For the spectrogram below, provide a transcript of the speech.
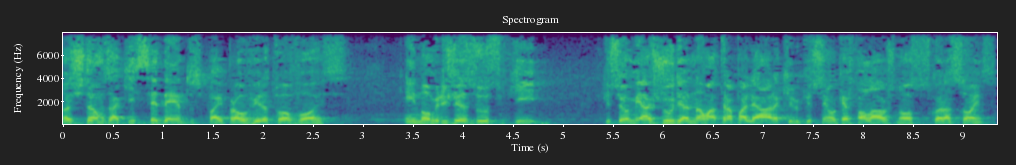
Nós estamos aqui sedentos, Pai, para ouvir a Tua voz. Em nome de Jesus, que, que o Senhor me ajude a não atrapalhar aquilo que o Senhor quer falar aos nossos corações.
